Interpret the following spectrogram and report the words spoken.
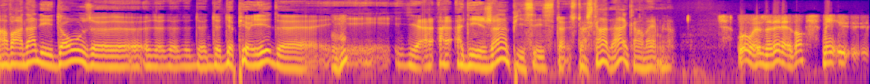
en vendant des doses euh, d'opioïdes euh, mhm. à, des gens, puis c'est un, un, scandale quand même. Là. Oui, oui, vous avez raison. Mais euh,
